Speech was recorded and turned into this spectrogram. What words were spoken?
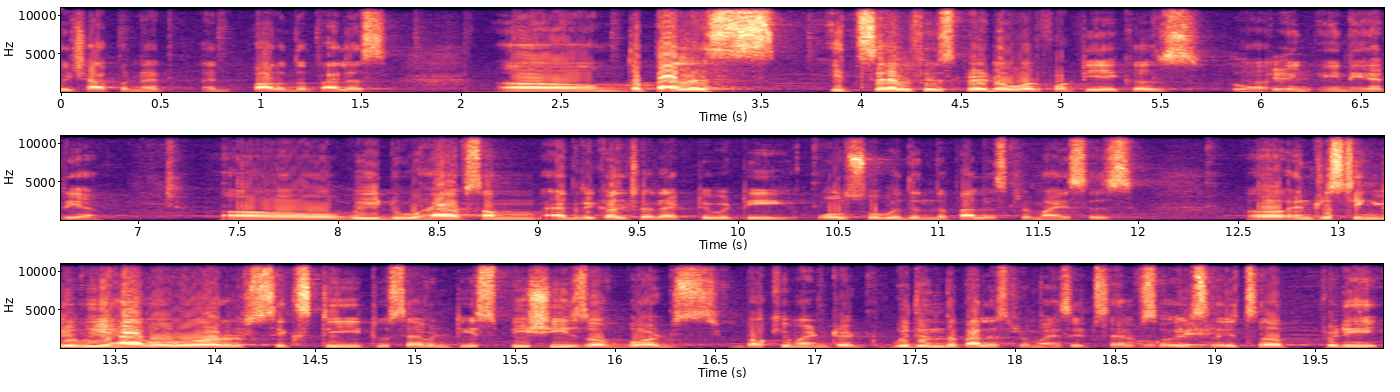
which happen at, at part of the palace. Um, the palace itself is spread over 40 acres uh, okay. uh, in, in area. Uh, we do have some agriculture activity also within the palace premises. Uh, interestingly, we have over 60 to 70 species of birds documented within the palace premise itself. Okay. So it's, it's a pretty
